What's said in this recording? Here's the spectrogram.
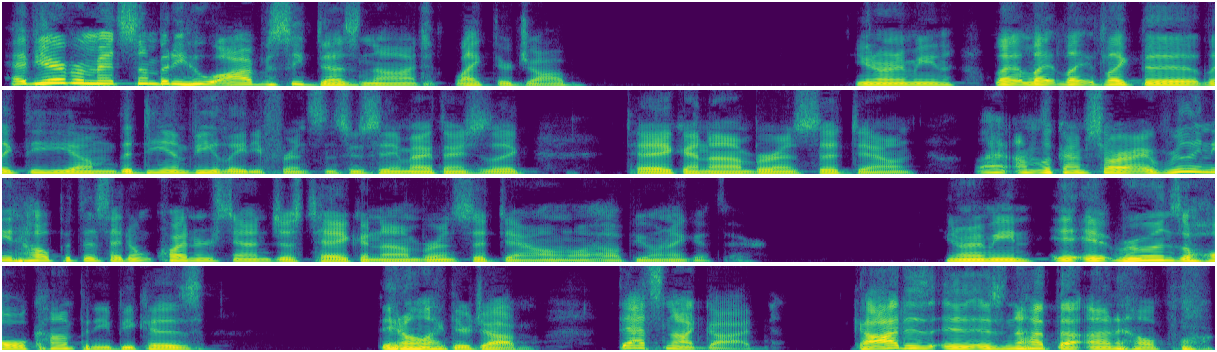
Have you ever met somebody who obviously does not like their job? You know what I mean? Like like like like the like the um the DMV lady, for instance, who's sitting back there and she's like, take a number and sit down. I, am look, I'm sorry, I really need help with this. I don't quite understand. Just take a number and sit down. I'll help you when I get there. You know what I mean? It, it ruins a whole company because they don't like their job. That's not God. God is is not the unhelpful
